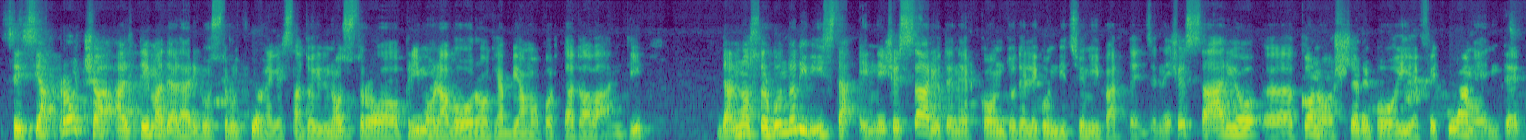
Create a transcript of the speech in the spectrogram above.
se si approccia al tema della ricostruzione, che è stato il nostro primo lavoro che abbiamo portato avanti, dal nostro punto di vista è necessario tener conto delle condizioni di partenza, è necessario eh, conoscere poi effettivamente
